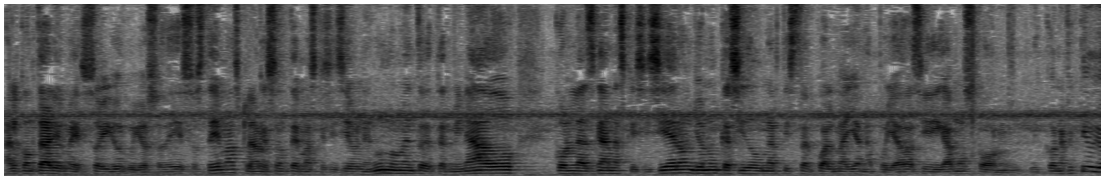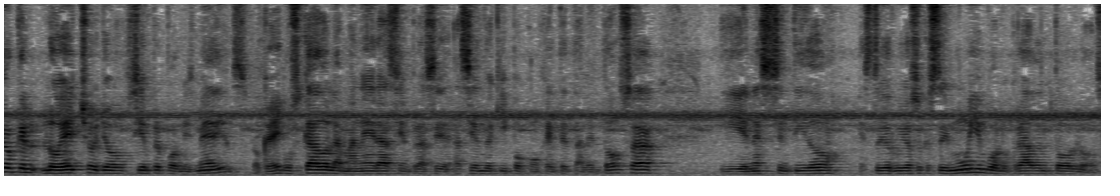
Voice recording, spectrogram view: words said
Al contrario, me soy orgulloso de esos temas porque son temas que se hicieron en un momento determinado, con las ganas que se hicieron. Yo nunca he sido un artista al cual me hayan apoyado así, digamos, con, con efectivo. Yo creo que lo he hecho yo siempre por mis medios. He buscado la manera, siempre haciendo equipo con gente talentosa y en ese sentido estoy orgulloso que estoy muy involucrado en todos los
